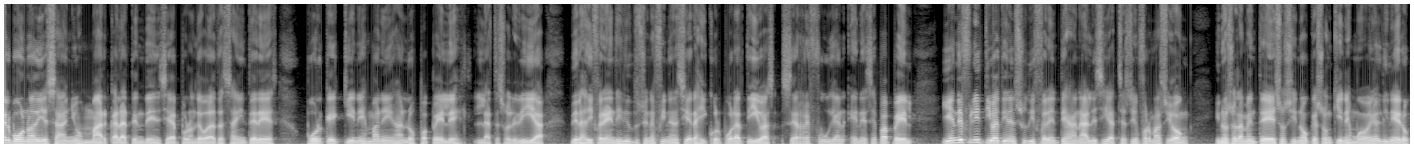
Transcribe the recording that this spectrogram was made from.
el bono a 10 años marca la tendencia de por dónde va la tasa de interés, porque quienes manejan los papeles, la tesorería de las diferentes instituciones financieras y corporativas se refugian en ese papel y en definitiva tienen sus diferentes análisis y acceso a información. Y no solamente eso, sino que son quienes mueven el dinero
